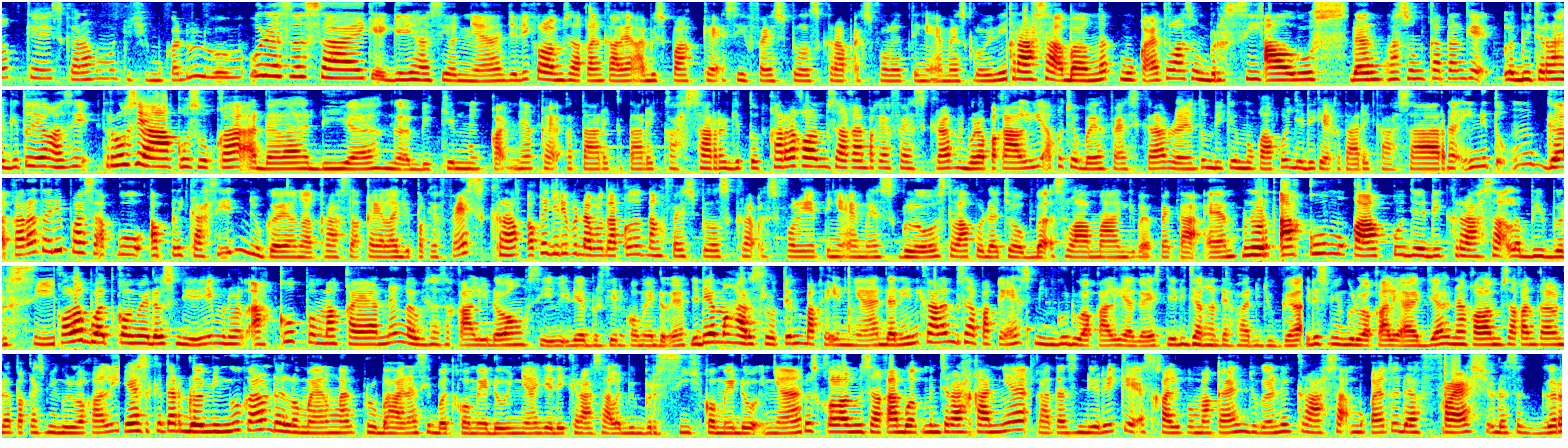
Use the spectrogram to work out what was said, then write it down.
Oke sekarang aku mau cuci muka dulu. Udah selesai kayak gini hasilnya. Jadi kalau misalkan kalian abis pakai si face peel scrub exfoliating MS Glow ini kerasa banget mukanya tuh langsung bersih halus dan langsung kelihatan kayak lebih cerah gitu ya gak sih? Terus yang aku suka adalah dia nggak bikin mukanya kayak ketarik-ketarik kasar gitu. Karena kalau misalkan pakai face scrub beberapa kali aku cobain face scrub dan itu bikin muka aku jadi kayak ketarik kasar. Nah ini tuh enggak karena tadi pas aku aplikasiin juga ya nggak kerasa kayak lagi pakai face scrub. Oke, jadi pendapat aku tentang face peel scrub exfoliating MS Glow setelah aku udah coba selama lagi PPKM. Menurut aku muka aku jadi kerasa lebih bersih. Kalau buat komedo sendiri, menurut aku pemakaiannya nggak bisa sekali doang sih dia bersihin komedo ya. Jadi emang harus rutin pakainya dan ini kalian bisa pakainya seminggu dua kali ya guys. Jadi jangan tiap hari juga. Jadi seminggu dua kali aja. Nah kalau misalkan kalian udah pakai seminggu dua kali, ya sekitar dua minggu kalian udah lumayan ngeliat perubahannya sih buat komedonya. Jadi kerasa lebih bersih komedonya. Terus kalau misalkan buat mencerahkannya kelihatan sendiri kayak sekali pemakaian juga ini kerasa mukanya tuh udah fresh udah seger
